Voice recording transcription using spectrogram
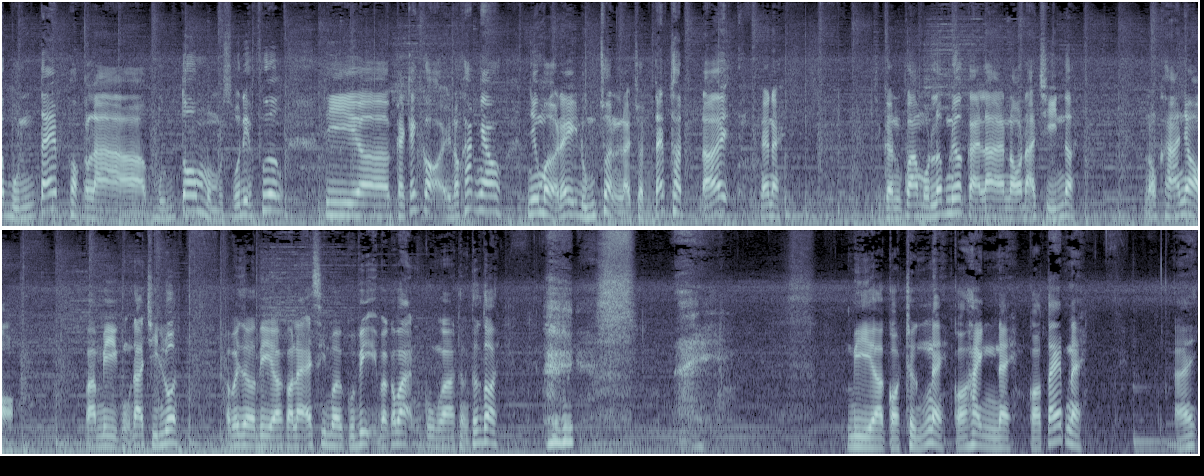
uh, bún tép hoặc là bún tôm ở một số địa phương. Thì uh, cái cách gọi nó khác nhau nhưng mà ở đây đúng chuẩn là chuẩn tép thật. Đấy đây này. Chỉ cần qua một lớp nước cái là nó đã chín rồi. Nó khá nhỏ và mì cũng đã chín luôn và bây giờ thì uh, có lẽ xin mời quý vị và các bạn cùng uh, thưởng thức thôi mì à, có trứng này có hành này có tép này đấy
